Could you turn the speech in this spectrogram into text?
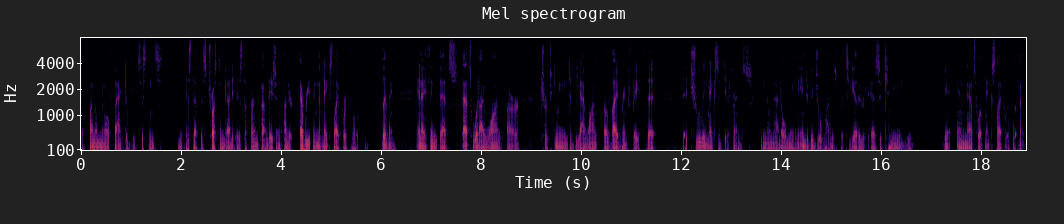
the fundamental fact of the existence is that this trust in God is the firm foundation under everything that makes life worth li- living, and I think that's that's what I want our church community to be. I want a vibrant faith that that truly makes a difference. You know, not only in individual lives but together as a community, and that's what makes life worth living.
